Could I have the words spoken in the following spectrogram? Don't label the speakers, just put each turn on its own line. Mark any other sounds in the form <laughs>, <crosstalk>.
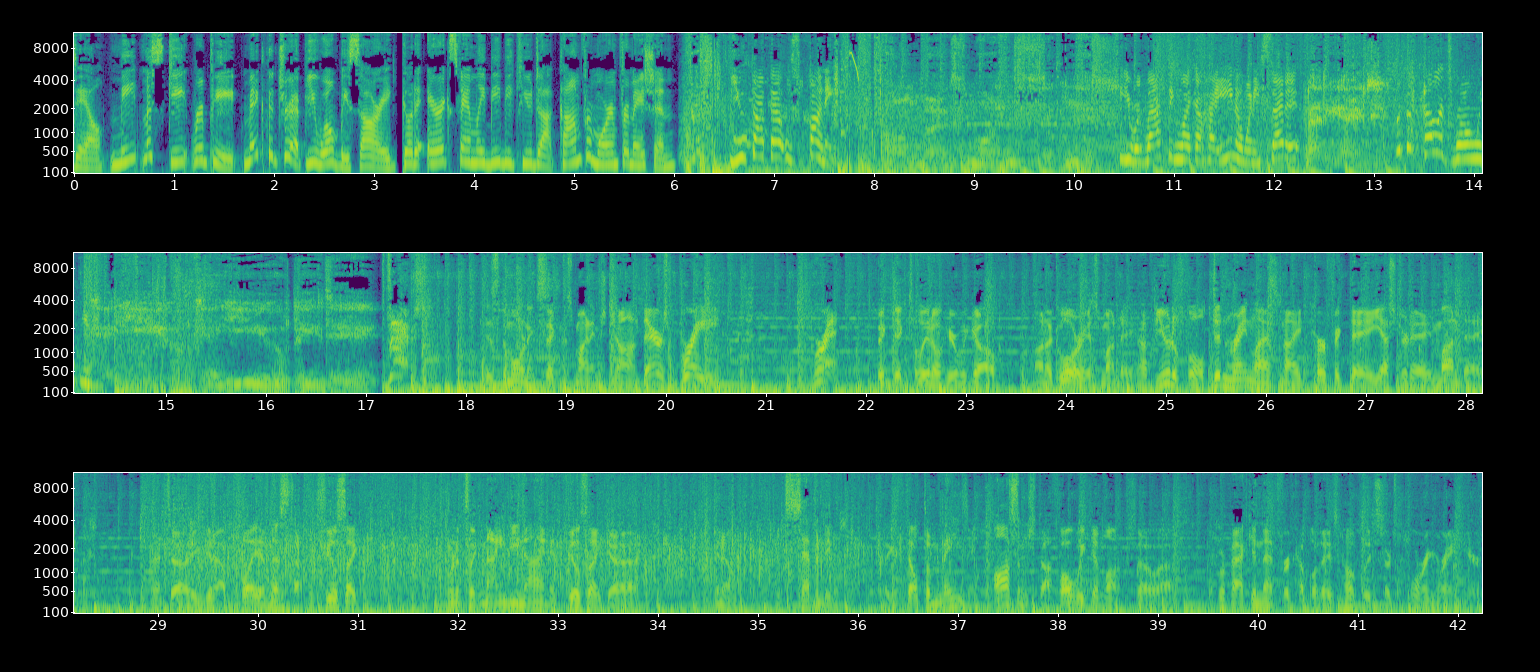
Meet Mesquite Repeat. Make the trip. You won't be sorry. Go to ericsfamilybbq.com for more information.
You thought that was funny. You were laughing like a hyena when he said it. What the hell is wrong with you?
This is the Morning Sickness. My name's John. There's Brady. Brett. Big Dick Toledo. Here we go on a glorious Monday. A beautiful, didn't rain last night, perfect day yesterday, Monday. That uh, you can get out and play in this stuff. It feels like when it's like 99, it feels like, uh, you know, it's 70. Like it felt amazing. Awesome stuff all weekend long. So uh, we're back in that for a couple of days, and hopefully it starts pouring rain here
